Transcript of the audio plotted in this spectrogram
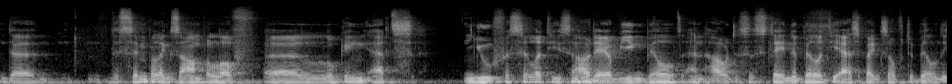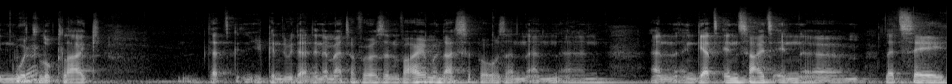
The, the simple example of uh, looking at new facilities, how Mm-hmm. they are being built, and how the sustainability aspects of the building would Okay. look like. That you can do that in a metaverse environment, I suppose, and and and and, and get insights in, um, let's say,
